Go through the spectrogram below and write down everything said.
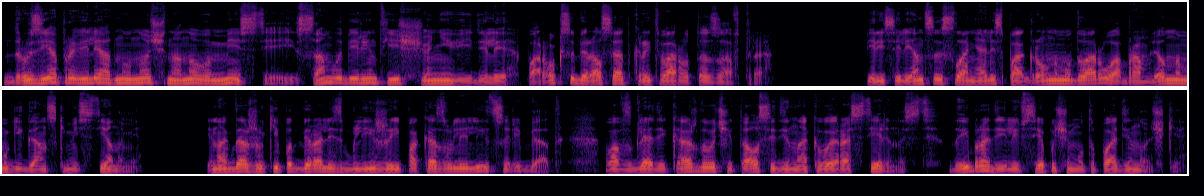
Друзья провели одну ночь на новом месте, и сам лабиринт еще не видели. Порог собирался открыть ворота завтра. Переселенцы слонялись по огромному двору, обрамленному гигантскими стенами. Иногда жуки подбирались ближе и показывали лица ребят. Во взгляде каждого читалась одинаковая растерянность, да и бродили все почему-то поодиночке.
